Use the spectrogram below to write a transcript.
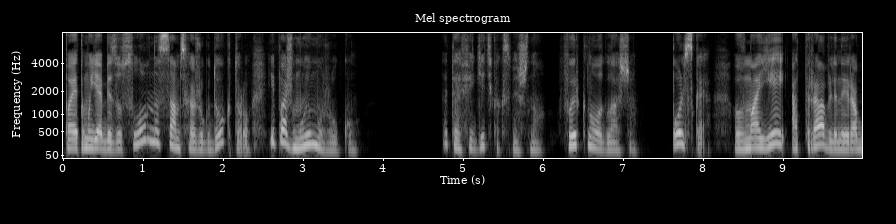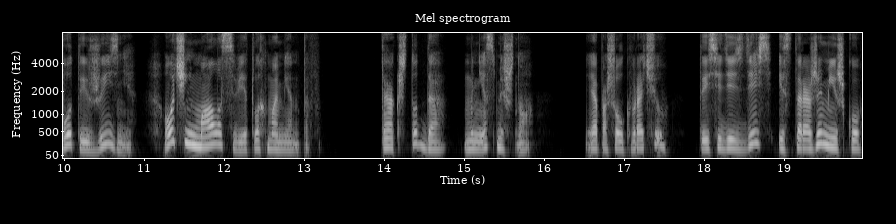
поэтому я, безусловно, сам схожу к доктору и пожму ему руку. Это офигеть как смешно, фыркнула Глаша. Польская, в моей отравленной работе и жизни очень мало светлых моментов. Так что да, мне смешно. Я пошел к врачу. Ты сиди здесь и сторожи Мишку,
